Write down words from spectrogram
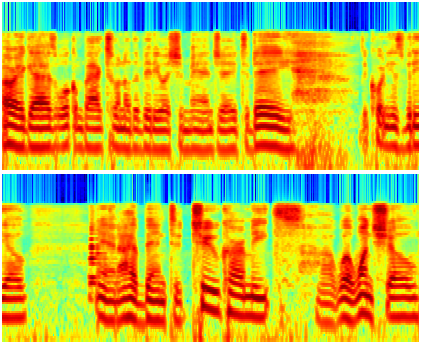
All right, guys, welcome back to another video. It's your man Jay. Today, recording this video, and I have been to two car meets, uh, well, one show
